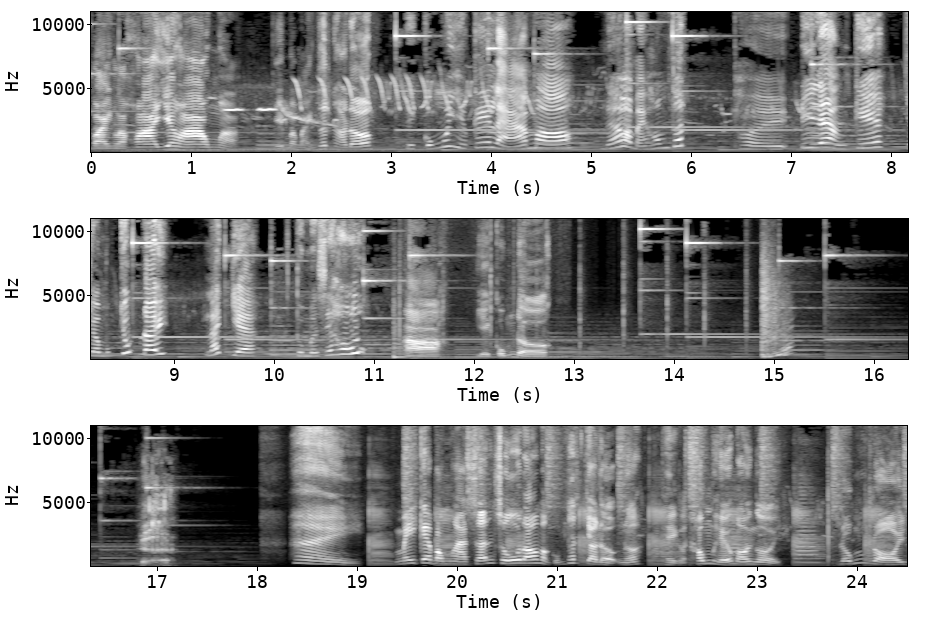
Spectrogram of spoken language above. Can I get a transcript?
Toàn là hoa với hoa không à. Vậy mà bạn thích hả đốm? Thì cũng có nhiều cây lạ mà. Nếu mà bạn không thích Thì đi ra đằng kia Chờ một chút đi. Lát về Tụi mình sẽ hú. À vậy cũng được Hey, mấy cái bông hoa sến súa đó mà cũng thích cho được nữa. Thiệt là không hiểu mọi người. Đúng rồi.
